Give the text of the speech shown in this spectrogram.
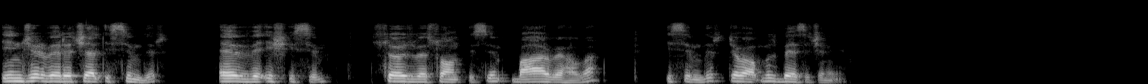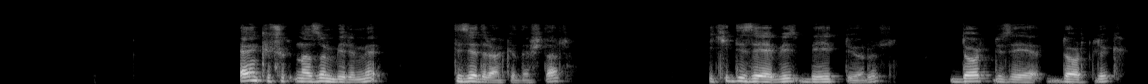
İncir ve reçel isimdir. Ev ve iş isim. Söz ve son isim. Bahar ve hava isimdir. Cevabımız B seçeneği. En küçük nazım birimi dizedir arkadaşlar. İki dizeye biz beyit diyoruz. Dört dizeye dörtlük,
